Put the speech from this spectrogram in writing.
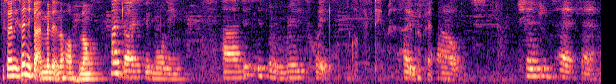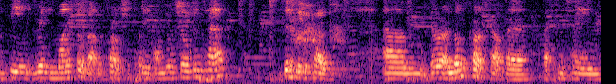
It's only, it's only about a minute and a half long. Hi guys, good morning. Uh, this is a really quick post okay. about children's hair care and being really mindful about the products you're putting on your children's hair. Simply because um, there are a lot of products out there that contain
